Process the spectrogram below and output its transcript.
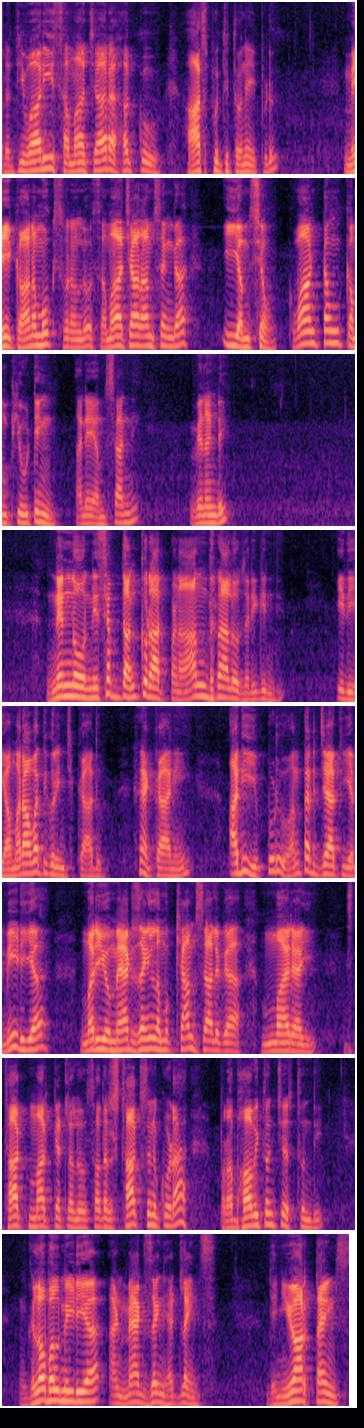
ప్రతివారీ సమాచార హక్కు ఆస్ఫూర్తితోనే ఇప్పుడు. మే కానమోక్ స్వరంలో సమాచారాంశంగా ఈ అంశం క్వాంటం కంప్యూటింగ్ అనే అంశాన్ని వినండి. నిన్నో నిశ్శబ్ద అంకురార్పణ ఆంధ్రాలో జరిగింది. ఇది అమరావతి గురించి కాదు. కానీ అది ఇప్పుడు అంతర్జాతీయ మీడియా మరియు మ్యాగజైన్ల ముఖ్యాంశాలుగా మారాయి. స్టాక్ మార్కెట్లలో సదర్ స్టాక్స్ను కూడా ప్రభావితం చేస్తుంది. Global media and magazine headlines the New York times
